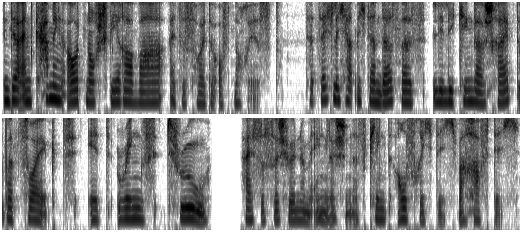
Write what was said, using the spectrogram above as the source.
in der ein Coming-out noch schwerer war, als es heute oft noch ist. Tatsächlich hat mich dann das, was Lily King da schreibt, überzeugt. It rings true heißt es so schön im Englischen. Es klingt aufrichtig, wahrhaftig.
